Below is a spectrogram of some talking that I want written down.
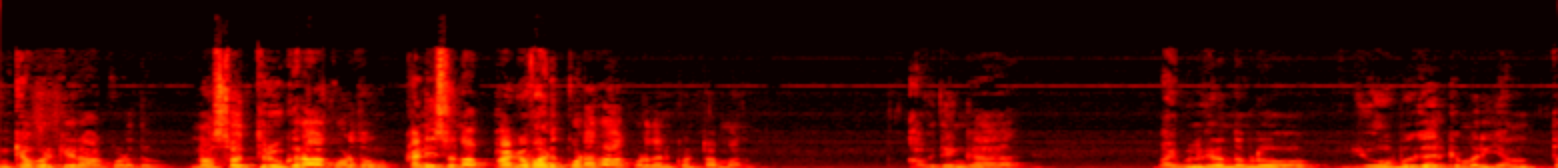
ఇంకెవరికి రాకూడదు. నా శత్రువుకి రాకూడదు. కనీసం నా పగవాడికి కూడా రాకూడదు అనుకుంటాం మనం. ఆ విధంగా బైబిల్ గ్రంథంలో యోబు గారికి మరి ఎంత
